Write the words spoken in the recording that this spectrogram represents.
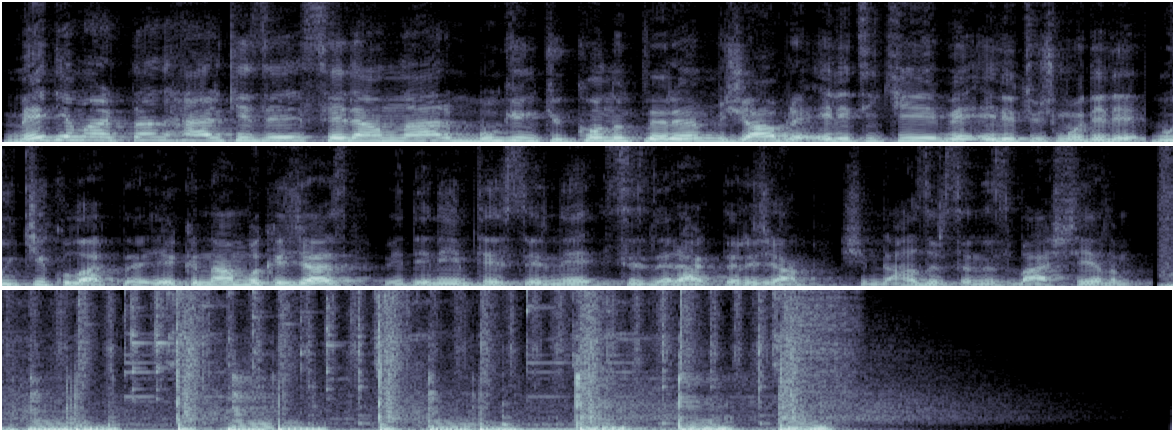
Mediamarkt'tan herkese selamlar. Bugünkü konuklarım Jabra Elite 2 ve Elite 3 modeli. Bu iki kulaklığa yakından bakacağız ve deneyim testlerini sizlere aktaracağım. Şimdi hazırsanız başlayalım.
